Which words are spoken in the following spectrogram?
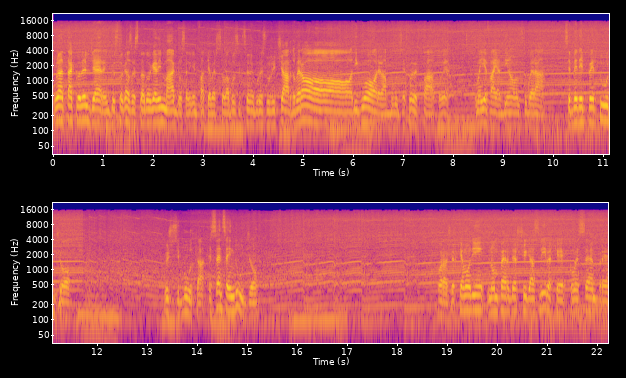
un attacco del genere. In questo caso è stato Kevin Magnussen che infatti ha perso la posizione pure su Ricciardo. Però di cuore va Bulls, è quello il fatto. Che come gli fai a di non superare? Se vede il pertugio, lui ci si butta e senza indugio. Ora cerchiamo di non perderci Gasly perché come sempre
